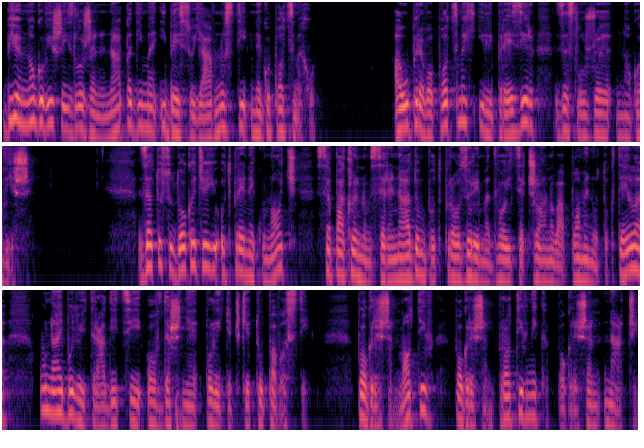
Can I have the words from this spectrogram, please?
bio je mnogo više izložen napadima i besu javnosti nego podsmehu. A upravo podsmeh ili prezir zaslužuje mnogo više. Zato su događaji od pre neku noć sa paklenom serenadom pod prozorima dvojice članova pomenutog tela u najboljoj tradiciji ovdašnje političke tupavosti. Pogrešan motiv, pogrešan protivnik, pogrešan način.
